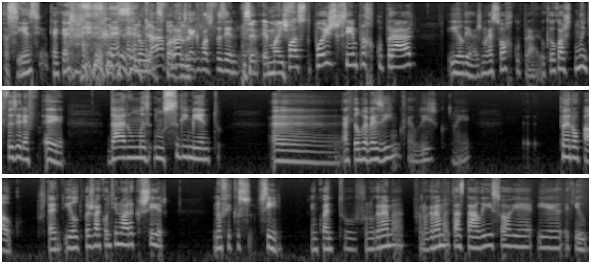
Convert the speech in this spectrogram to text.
Paciência, o que é que se não dá, pronto, o que é que posso fazer? É, é mais... Posso depois sempre recuperar, e aliás, não é só recuperar, o que eu gosto muito de fazer é, é dar uma, um seguimento uh, àquele bebezinho, que é o disco, não é? Para o palco. Portanto, ele depois vai continuar a crescer. Não fica. Sim, enquanto fonograma, fonograma está, está ali só e é, e é aquilo.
